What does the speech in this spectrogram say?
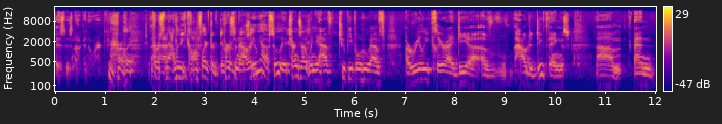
this is not going to work. really? Personality uh, conflict or different Personality? Vision? Yeah, absolutely. It turns out when you have two people who have a really clear idea of how to do things, um, and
